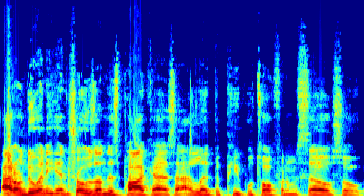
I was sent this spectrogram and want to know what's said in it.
I don't do any intros on this podcast. I let the people talk for themselves. So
